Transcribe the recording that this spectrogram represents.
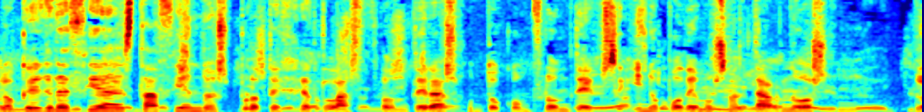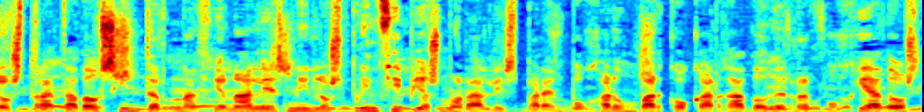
Lo que Grecia está haciendo es proteger las fronteras junto con Frontex y no podemos saltarnos los tratados internacionales ni los principios morales para empujar un barco cargado de refugiados,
